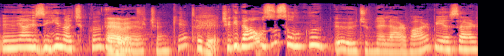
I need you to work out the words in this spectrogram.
E, yani zihin açıklığı da Evet. verir çünkü. Tabii. Çünkü daha uzun soluklu e, cümleler var. Bir eser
